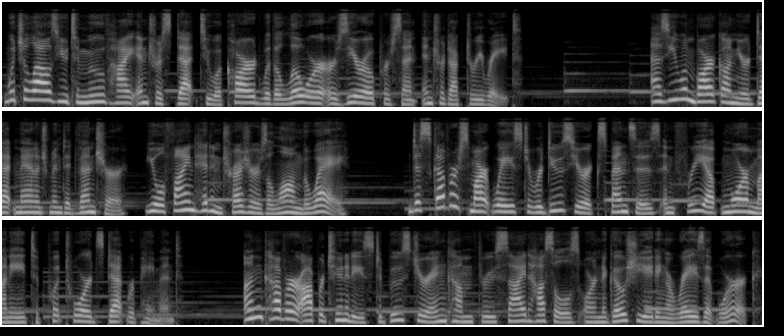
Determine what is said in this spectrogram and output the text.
which allows you to move high-interest debt to a card with a lower or 0% introductory rate. As you embark on your debt management adventure, you'll find hidden treasures along the way. Discover smart ways to reduce your expenses and free up more money to put towards debt repayment. Uncover opportunities to boost your income through side hustles or negotiating a raise at work.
